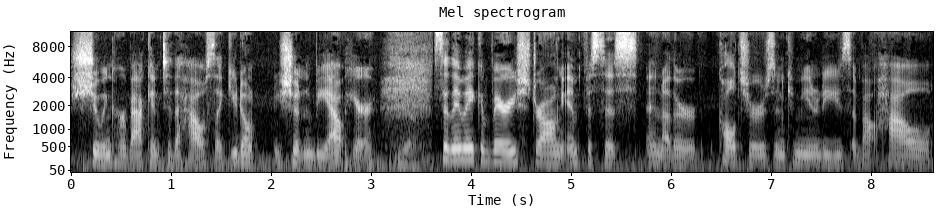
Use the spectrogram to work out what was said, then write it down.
shooing her back into the house like you don't you shouldn't be out here. Yeah. So they make a very strong emphasis in other cultures and communities about how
